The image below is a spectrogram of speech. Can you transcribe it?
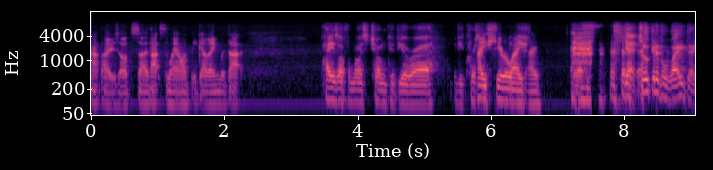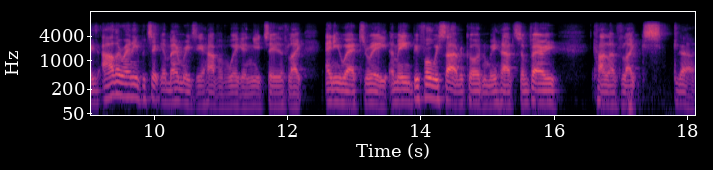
at those odds. So that's the way I'd be going with that. Pays off a nice chunk of your uh, of your Christmas. Pays your away day. Yeah. yeah, talking of away days, are there any particular memories you have of Wigan, you two, of like anywhere to eat? I mean, before we started recording, we had some very kind of like uh,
